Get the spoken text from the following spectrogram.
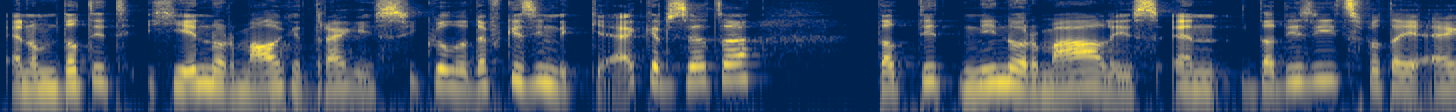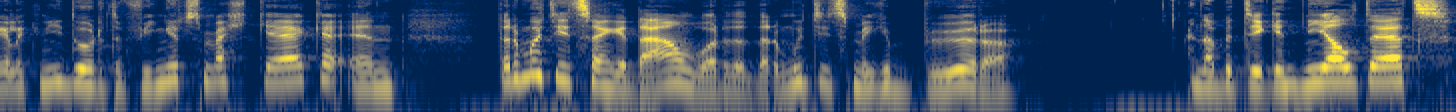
En omdat dit geen normaal gedrag is. Ik wil dat even in de kijker zetten dat dit niet normaal is. En dat is iets wat je eigenlijk niet door de vingers mag kijken. En daar moet iets aan gedaan worden. Daar moet iets mee gebeuren. En dat betekent niet altijd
